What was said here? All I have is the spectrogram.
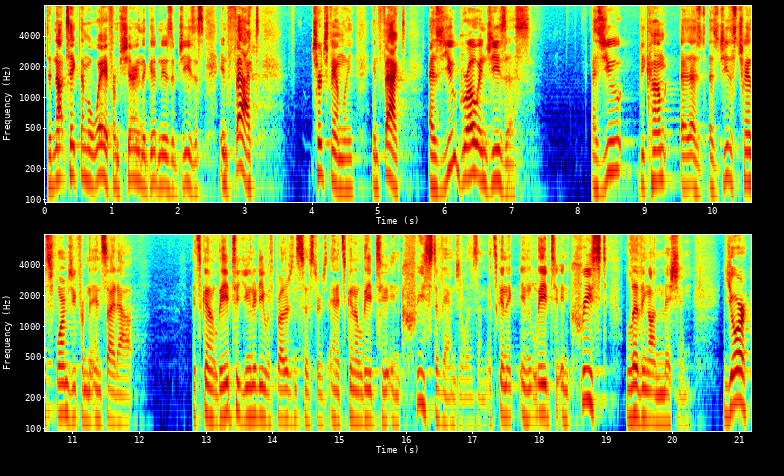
did not take them away from sharing the good news of Jesus. In fact, church family, in fact, as you grow in Jesus, as you become, as, as Jesus transforms you from the inside out, it's going to lead to unity with brothers and sisters, and it's going to lead to increased evangelism. It's going to lead to increased living on mission. You're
